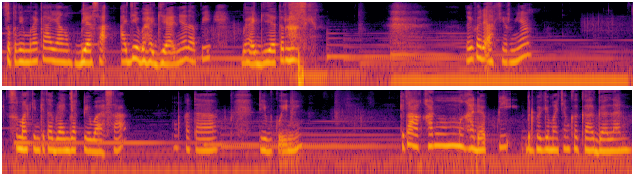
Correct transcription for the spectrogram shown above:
seperti mereka yang biasa aja bahagianya tapi bahagia terus. Tapi pada akhirnya semakin kita beranjak dewasa kata di buku ini kita akan menghadapi berbagai macam kegagalan.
